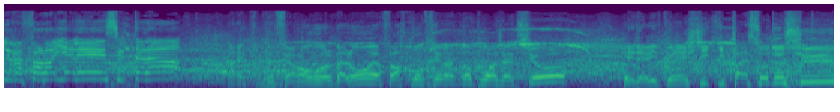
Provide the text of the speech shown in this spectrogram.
il va falloir y aller, Siltala. Ouais, qui peut faire rendre le ballon. Il va falloir contrer maintenant pour Ajaccio. Et David Konechny qui passe au-dessus.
